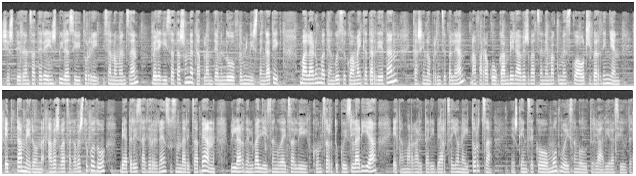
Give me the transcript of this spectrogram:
Shakespeareantzat ere inspirazio iturri izan omen zen, bere gizatasun eta planteamendu feministengatik. Ba, larun batean goizeko amaikatardietan, kasino printzipalean, Nafarroako ganbera abesbatzen emakumezko ahots berdinen Eptameron abesbatzak abestuko du Beatriz Agirreren zuzendaritzapean. Pilar del Valle izango da itzaldi kontzertuko izlaria eta Margaritari behartzaiona aitortza eskaintzeko modua izango dutela adierazi dute.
